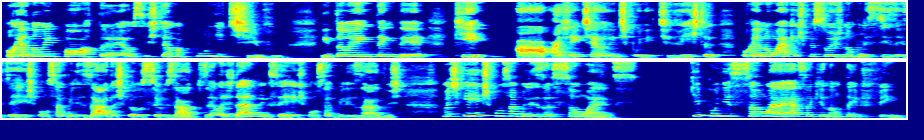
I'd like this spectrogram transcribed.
porque não importa, é o sistema punitivo. Então é entender que a, a gente é antipunitivista porque não é que as pessoas não precisem ser responsabilizadas pelos seus atos, elas devem ser responsabilizadas. Mas que responsabilização é essa? Que punição é essa que não tem fim?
